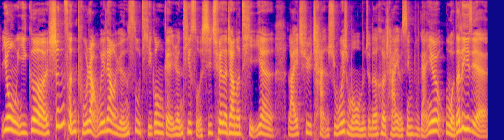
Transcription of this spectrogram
用一个深层土壤微量元素提供给人体所稀缺的这样的体验来去阐述为什么我们觉得喝茶有幸福感。因为我的理解，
